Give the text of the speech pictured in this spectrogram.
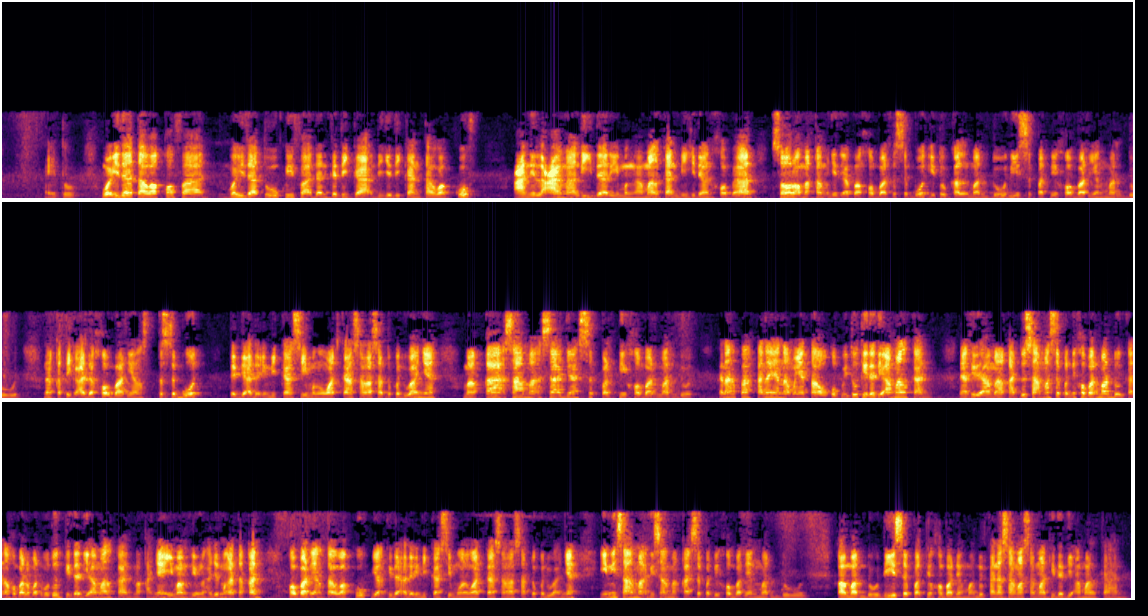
Nah itu. Wa idza tawaqqafa wa idza tuqifa dan ketika dijadikan tawakuf anil amali dari mengamalkan bihi dengan khobar soro maka menjadi apa khobar tersebut itu kal mardudi seperti khobar yang mardud nah ketika ada khobar yang tersebut tidak ada indikasi menguatkan salah satu keduanya, maka sama saja seperti khobar mardud. Kenapa? Karena yang namanya tawakuf itu tidak diamalkan. Yang tidak diamalkan itu sama seperti khobar mardud, karena khobar mardud itu tidak diamalkan. Makanya Imam Ibn Hajar mengatakan khobar yang tawakuf yang tidak ada indikasi menguatkan salah satu keduanya, ini sama disamakan seperti khobar yang mardud. Kalau mardudi seperti khobar yang mardud karena sama-sama tidak diamalkan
